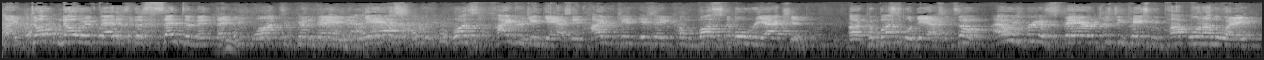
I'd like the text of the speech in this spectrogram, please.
I don't know if that is the sentiment that you want to convey. The gas was hydrogen gas, and hydrogen is a combustible reaction uh, combustible gas. And so I always bring a case we pop one on the way.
